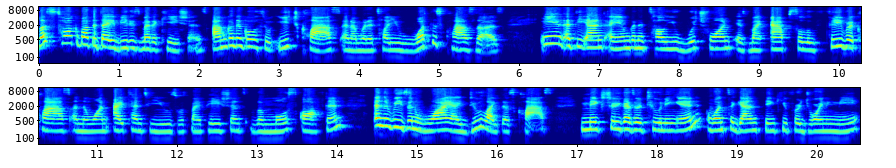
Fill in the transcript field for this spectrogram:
Let's talk about the diabetes medications. I'm going to go through each class and I'm going to tell you what this class does. And at the end, I am going to tell you which one is my absolute favorite class and the one I tend to use with my patients the most often, and the reason why I do like this class. Make sure you guys are tuning in. Once again, thank you for joining me.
